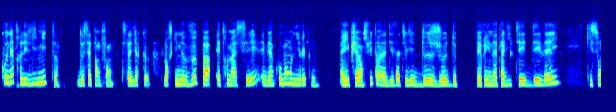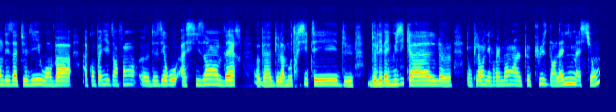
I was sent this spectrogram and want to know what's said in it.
connaître les limites de cet enfant. C'est-à-dire que lorsqu'il ne veut pas être massé, eh bien, comment on y répond? Et puis ensuite, on a des ateliers de jeu, de périnatalité, d'éveil, qui sont des ateliers où on va accompagner les enfants euh, de 0 à 6 ans vers euh, ben, de la motricité, de, l'éveil musical. Euh, donc là, on est vraiment un peu plus dans l'animation,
